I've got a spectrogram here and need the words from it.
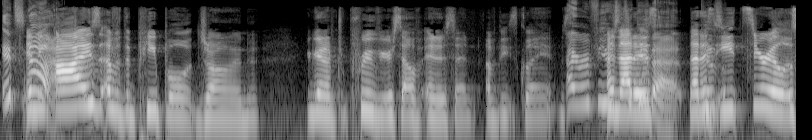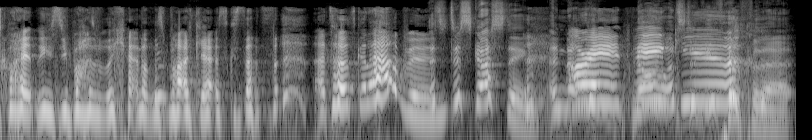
it's not. In not. the eyes of the people, John, you're gonna have to prove yourself innocent of these claims. I refuse and that to do is that, that is 'cause- eat cereal as quietly as you possibly can on this podcast because that's that's how it's gonna happen. It's disgusting. And no All one, right, no one thank wants to you. be there for that.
